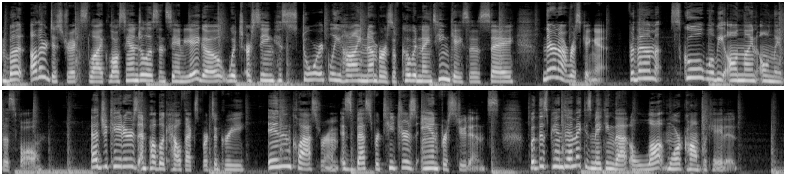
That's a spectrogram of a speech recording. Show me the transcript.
But other districts like Los Angeles and San Diego, which are seeing historically high numbers of COVID 19 cases, say they're not risking it. For them, school will be online only this fall, Educators and public health experts agree in classroom is best for teachers and for students. But this pandemic is making that a lot more complicated.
